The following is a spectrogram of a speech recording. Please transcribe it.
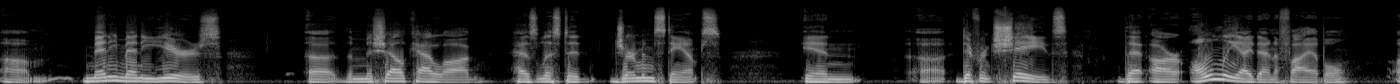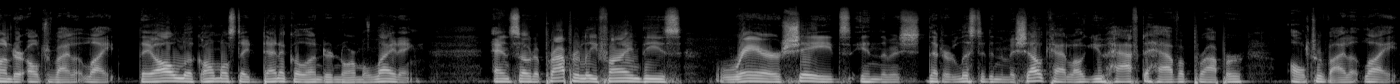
um, many, many years, uh, the Michel catalog has listed German stamps in uh, different shades that are only identifiable under ultraviolet light. They all look almost identical under normal lighting. And so to properly find these rare shades in the that are listed in the Michel catalog, you have to have a proper ultraviolet light.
